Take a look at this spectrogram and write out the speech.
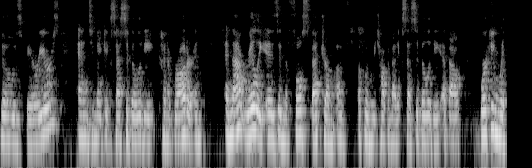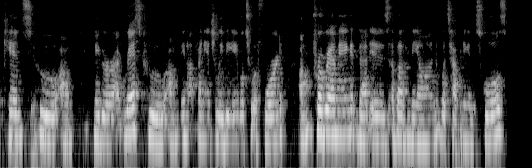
those barriers and to make accessibility kind of broader. And and that really is in the full spectrum of, of when we talk about accessibility, about working with kids who um, maybe are at risk, who um, may not financially be able to afford um, programming that is above and beyond what's happening in the schools.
